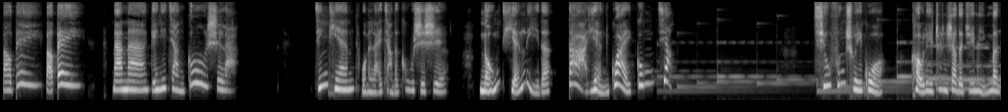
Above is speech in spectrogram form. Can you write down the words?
宝贝，宝贝，妈妈给你讲故事啦！今天我们来讲的故事是《农田里的大眼怪工匠》。秋风吹过，口栗镇上的居民们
